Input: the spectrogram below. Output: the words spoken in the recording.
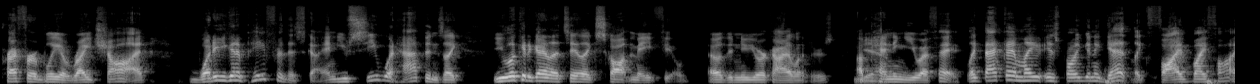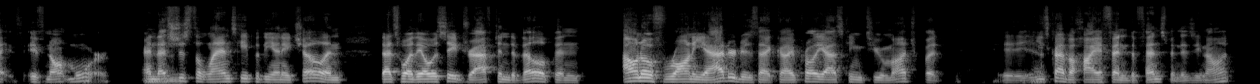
preferably a right shot, what are you going to pay for this guy? And you see what happens. Like, you look at a guy, let's say like Scott Mayfield of the New York Islanders, a yeah. pending UFA. Like that guy might is probably going to get like five by five, if not more. And mm-hmm. that's just the landscape of the NHL. And that's why they always say draft and develop. And I don't know if Ronnie Attard is that guy, probably asking too much, but yeah. he's kind of a high end defenseman, is he not?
